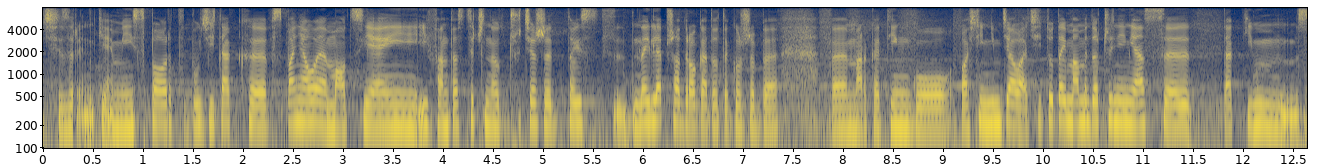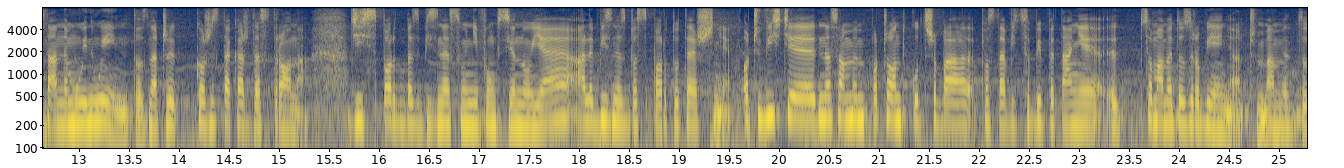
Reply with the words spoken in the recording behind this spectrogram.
się z rynkiem i sport budzi tak e, wspaniałe emocje i, i fantastyczne odczucie, że to jest najlepsza droga do tego, żeby w marketingu właśnie nim działać. I tutaj mamy do czynienia z e, takim stanem win-win, to znaczy korzysta każda strona. Dziś sport bez biznesu nie funkcjonuje, ale biznes bez sportu też nie. Oczywiście na samym początku trzeba postawić sobie pytanie, e, co mamy do zrobienia. Czy mamy do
